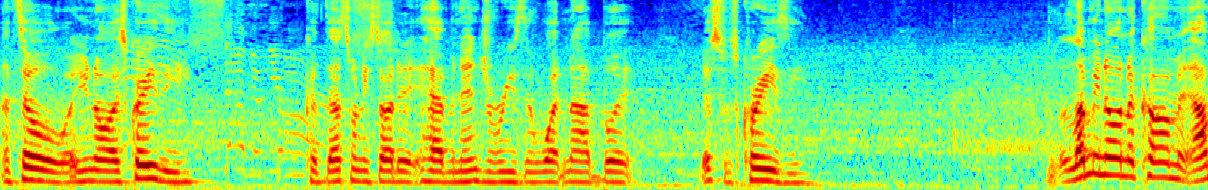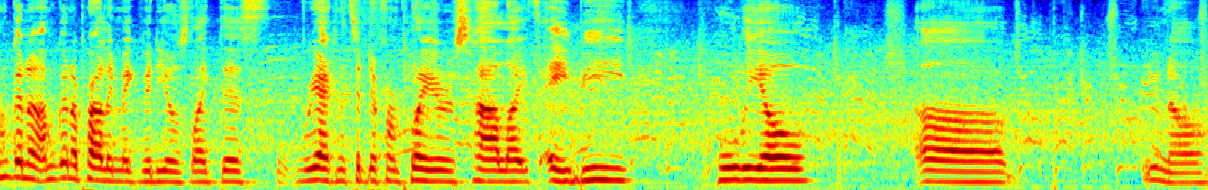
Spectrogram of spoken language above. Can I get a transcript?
Until you know it's crazy, because that's when he started having injuries and whatnot. But this was crazy. Let me know in the comment. I'm gonna I'm gonna probably make videos like this, reacting to different players, highlights, AB, Julio, uh, you know,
